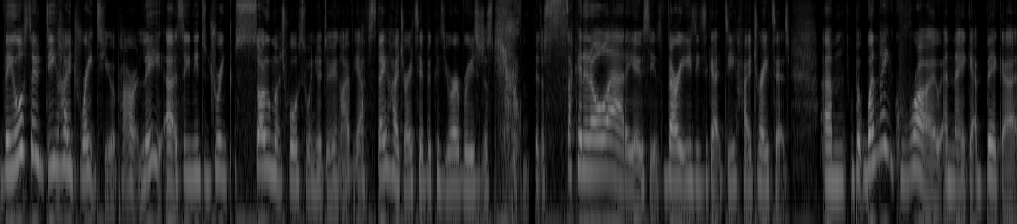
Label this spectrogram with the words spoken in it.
They also dehydrate you, apparently. Uh, so you need to drink so much water when you're doing IVF. Stay hydrated because your ovaries are just, they're just sucking it all out of you. So it's very easy to get dehydrated. Um, but when they grow and they get bigger,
